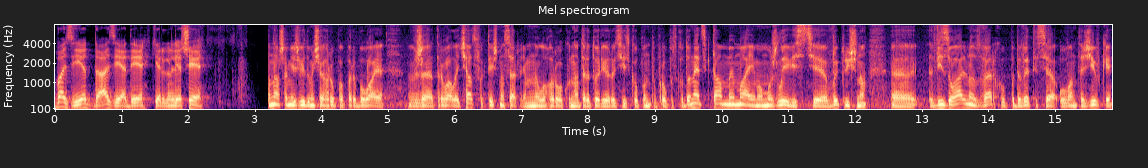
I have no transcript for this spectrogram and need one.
вазиет да зияде кергінлеше. Наша міжвідомча група перебуває вже тривалий час, фактично серпня минулого року на території російського пункту пропуску Донецьк. Там ми маємо можливість е, виключно е, візуально зверху подивитися у вантажівки.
